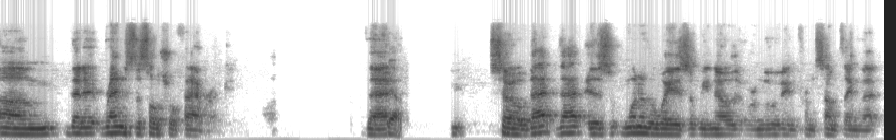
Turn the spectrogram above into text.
um, that it rends the social fabric. That yeah so that that is one of the ways that we know that we're moving from something that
